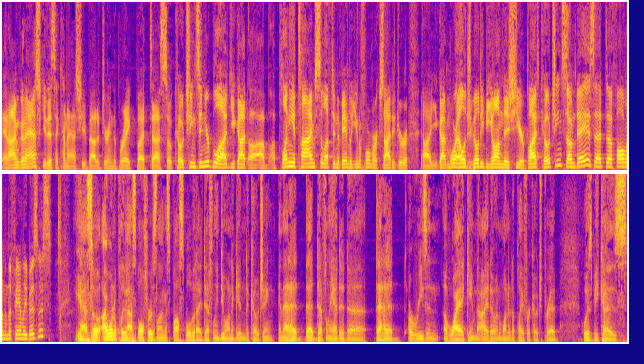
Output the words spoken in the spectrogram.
And I'm going to ask you this. I kind of asked you about it during the break, but uh, so coaching's in your blood. You got uh, uh, plenty of time still left in the Vandal uniform. We're excited. You're, uh, you got more eligibility beyond this year, but coaching someday is that uh, falling in the family business? Yeah, so I want to play basketball for as long as possible, but I definitely do want to get into coaching, and that had that definitely had uh, that had a reason of why I came to Idaho and wanted to play for Coach Prib, was because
